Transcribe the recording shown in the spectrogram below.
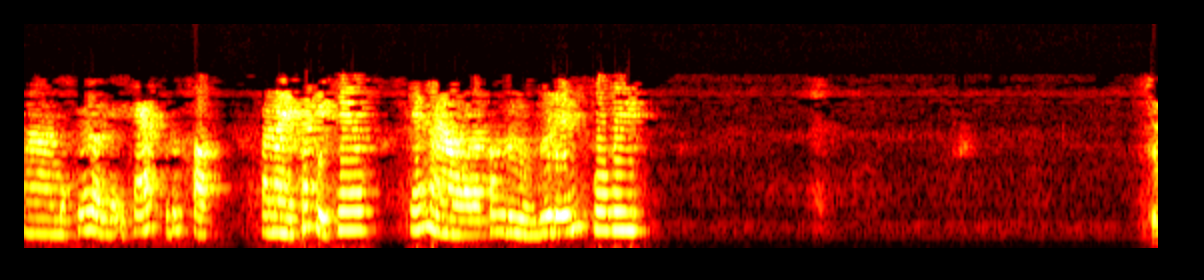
à, một cái lời dạy khác của đức phật và này các tỳ kheo thế nào là con đường đưa đến vô vi So,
